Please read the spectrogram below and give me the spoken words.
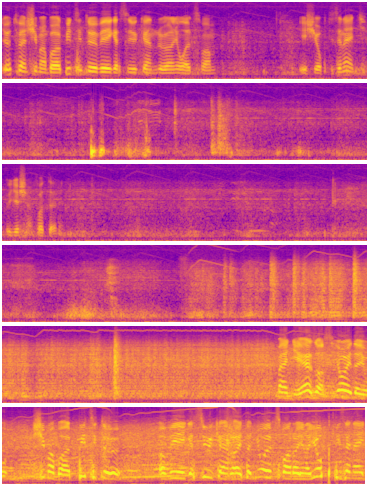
50 sima bal, picitő vége szűkenről 80. És jobb 11. Ügyesen, Fater. Mennyi ez az? Jaj de jó! Sima bal, picitő, a vége szűken rajta, 80-ra jön a jobb 11,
